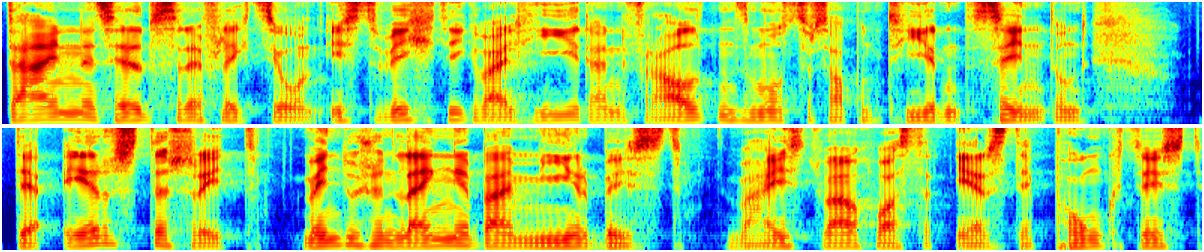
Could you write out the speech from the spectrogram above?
Deine Selbstreflexion ist wichtig, weil hier deine Verhaltensmuster sabotierend sind. Und der erste Schritt, wenn du schon länger bei mir bist, weißt du auch, was der erste Punkt ist,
